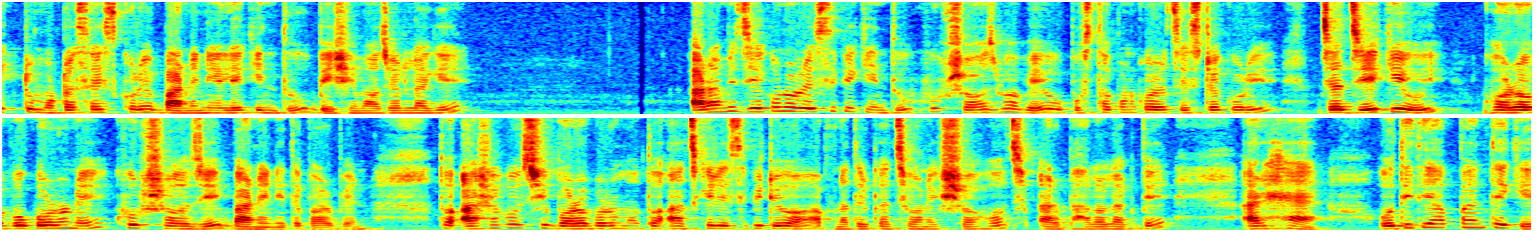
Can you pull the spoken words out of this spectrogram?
একটু মোটা সাইজ করে বানিয়ে নিলে কিন্তু বেশি মজার লাগে। আর আমি যে কোনো রেসিপি কিন্তু খুব সহজভাবে উপস্থাপন করার চেষ্টা করি, যা যে কেউই ঘরোয়া উপকরণে খুব সহজেই বানিয়ে নিতে পারবেন। তো আশা করছি বড় মতো আজকের রেসিপিটিও আপনাদের কাছে অনেক সহজ আর ভালো লাগবে। আর হ্যাঁ অতিথি আপ্যায়ন থেকে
